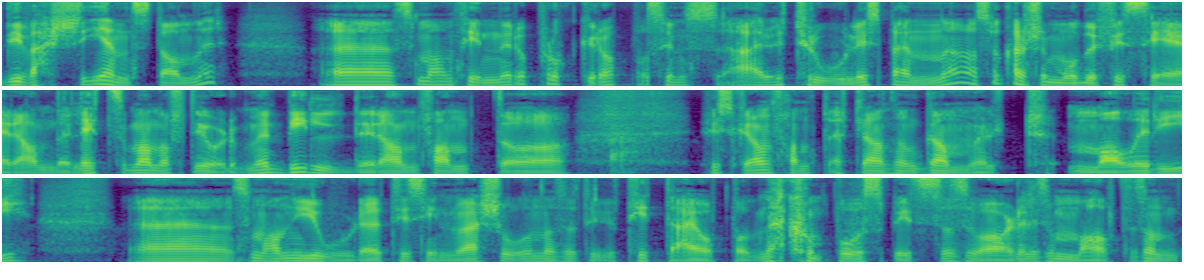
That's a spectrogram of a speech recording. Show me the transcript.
diverse gjenstander. eh, som han finner og plukker opp og syns er utrolig spennende. Og så kanskje modifiserer han det litt, som han ofte gjorde med bilder han fant. og Husker han fant et eller annet sånn gammelt maleri eh, som han gjorde til sin versjon. Og så titta jeg opp på den jeg kom på hospice, og så var det liksom malt et sånn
